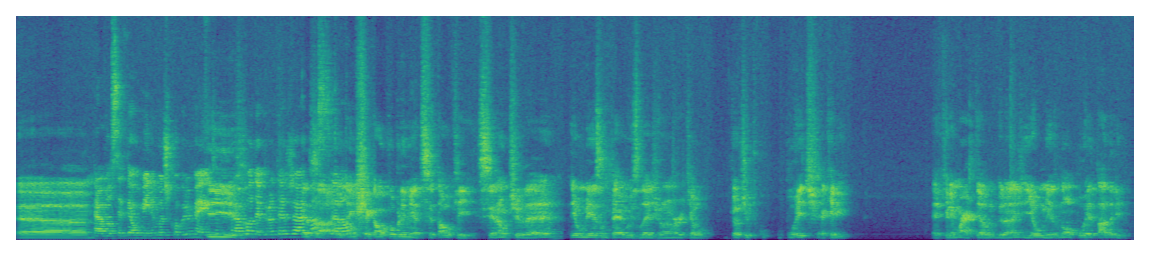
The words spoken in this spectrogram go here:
É, Pra você ter o mínimo de cobrimento Isso. pra poder proteger a Exato, eu armação. tenho que checar o cobrimento, se tá ok. Se não tiver, eu mesmo pego o sledgehammer, que é o, que é o tipo o porrete, aquele, é aquele martelo grande, e eu mesmo dou uma porretada ali.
